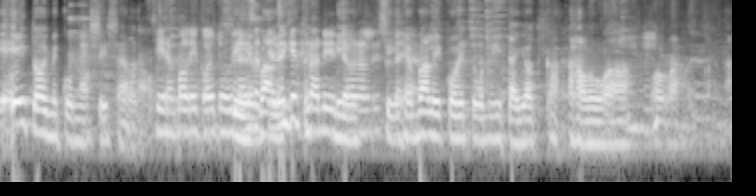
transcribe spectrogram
Ei toimikunnan sisällä Siihen valikoituu siihen yleensä vali- tietenkin. Niin, siihen valikoituu niitä, jotka haluaa mm-hmm. olla mukana.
